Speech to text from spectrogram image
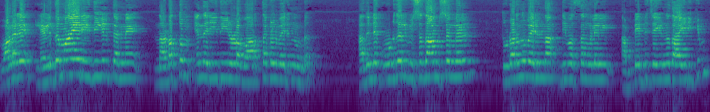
വളരെ ലളിതമായ രീതിയിൽ തന്നെ നടത്തും എന്ന രീതിയിലുള്ള വാർത്തകൾ വരുന്നുണ്ട്. അതിന്റെ കൂടുതൽ വിശദാംശങ്ങൾ തുടർന്നു വരുന്ന ദിവസങ്ങളിൽ അപ്ഡേറ്റ് ചെയ്യുന്നതായിരിക്കും.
